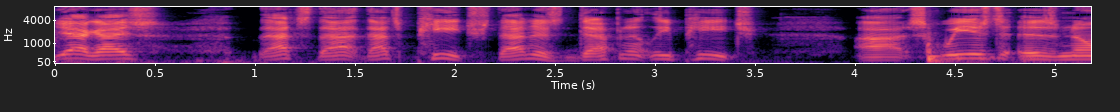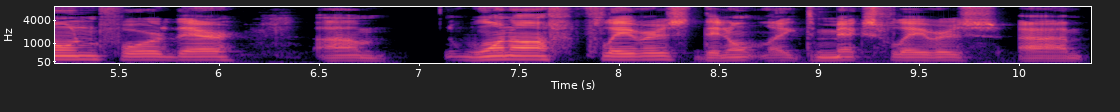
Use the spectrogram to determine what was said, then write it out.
Yeah, guys, that's that. That's peach. That is definitely peach. Uh, Skwezed is known for their um, one-off flavors. They don't like to mix flavors. Um,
